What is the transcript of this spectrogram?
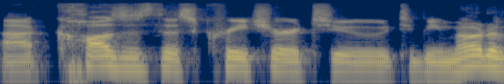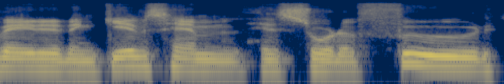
uh, causes this creature to to be motivated and gives him his sort of food,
